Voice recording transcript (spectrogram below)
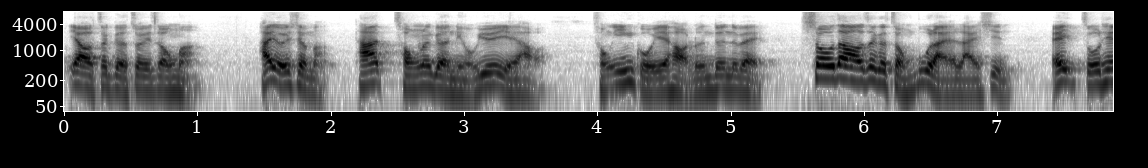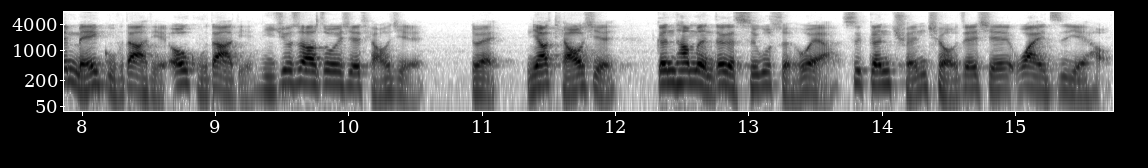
要这个追踪嘛？还有一些什么？他从那个纽约也好，从英国也好，伦敦对不对？收到这个总部来的来信，哎，昨天美股大跌，欧股大跌，你就是要做一些调节，对，你要调节。跟他们这个持股水位啊，是跟全球这些外资也好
